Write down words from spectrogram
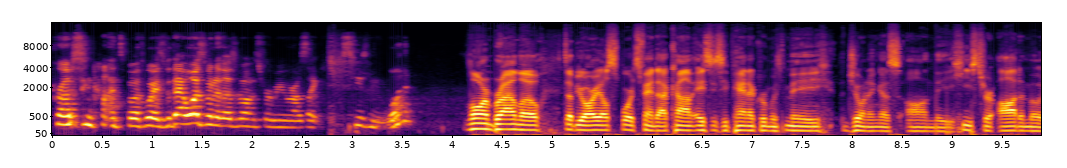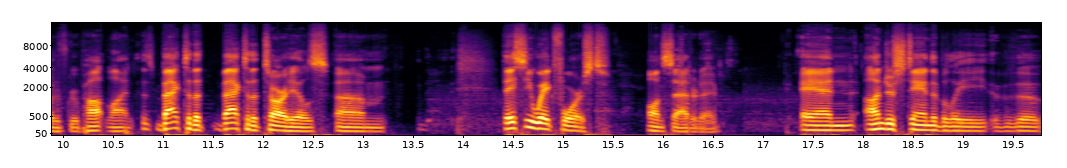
pros and cons both ways. But that was one of those moments for me where I was like, "Excuse me, what?" Lauren Brownlow, WRALSportsFan.com, ACC Panic Room with me, joining us on the Hiester Automotive Group hotline. Back to the back to the Tar Heels. Um, they see Wake Forest on Saturday. and understandably, the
